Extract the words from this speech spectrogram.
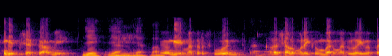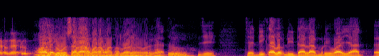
Mungkin bisa kami. Iya, iya, iya, paham. Nggih, matur suwun. Assalamualaikum warahmatullahi wabarakatuh. Waalaikumsalam warahmatullahi wabarakatuh. Nggih. Jadi kalau di dalam riwayat e,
